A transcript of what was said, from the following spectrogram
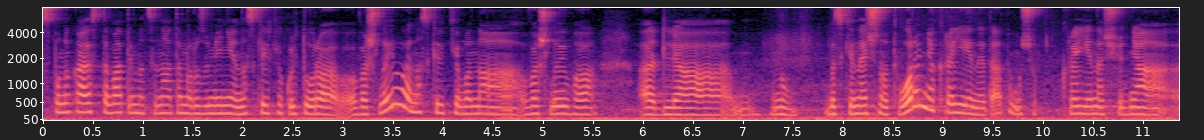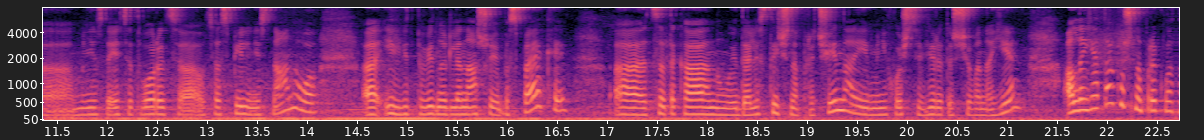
спонукає ставати меценатами розуміння, наскільки культура важлива, наскільки вона важлива для ну, безкінечного творення країни, та, тому що країна щодня, мені здається, твориться оця спільність наново, і відповідно для нашої безпеки. Це така ну ідеалістична причина, і мені хочеться вірити, що вона є. Але я також, наприклад,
